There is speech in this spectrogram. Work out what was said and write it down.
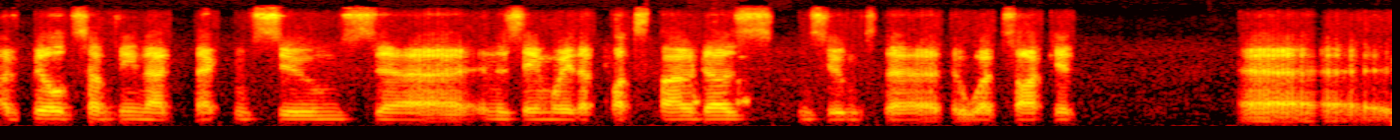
I've built something that that consumes uh, in the same way that Flux Cloud does, consumes the the WebSocket uh,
